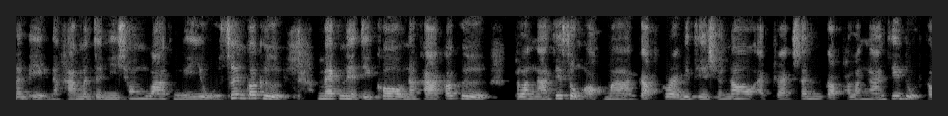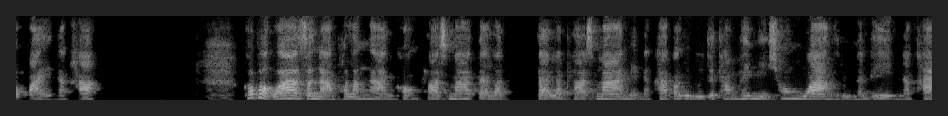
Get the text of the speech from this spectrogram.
นั่นเองนะคะ มันจะมีช่องว่างตรงนี้อยู่ ซึ่งก็คือ magnetical นะคะ ก็คือพลังงานที่ส่งออกมากับ gravitational attraction กับพลังงานที่ดูดเข้าไปนะคะเขาบอกว่าสนามพลังงานของพลาสมาแต่ละแต่ละพลาสมาเนี่ยนะคะ ก็คือจะทำให้มีช่องว่างอยู่นั่นเองนะคะ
